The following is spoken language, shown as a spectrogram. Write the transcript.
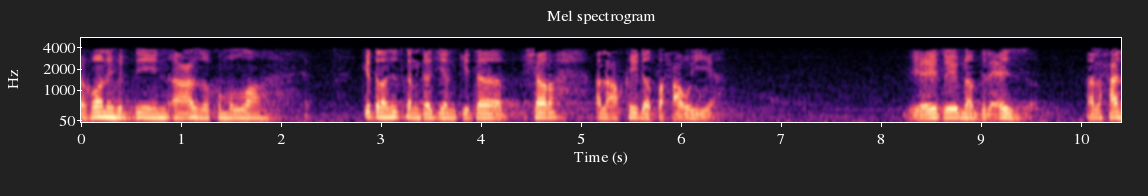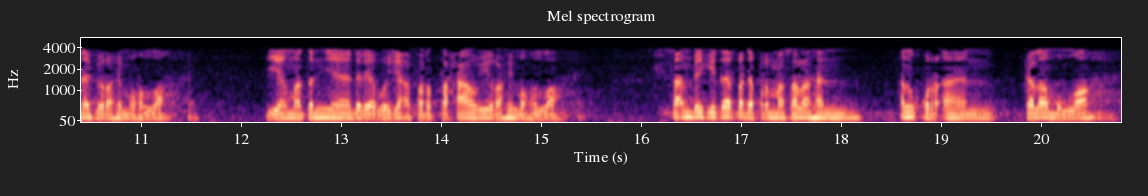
إخواني في الدين أعزكم الله Kita lanjutkan kajian kitab Syarah Al-Aqidah Tahawiyah yaitu Ibn Abdul Aziz Al-Hanafi rahimahullah yang matanya dari Abu Ja'far At-Tahawi rahimahullah sampai kita pada permasalahan Al-Quran kalamullah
